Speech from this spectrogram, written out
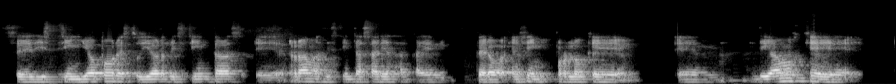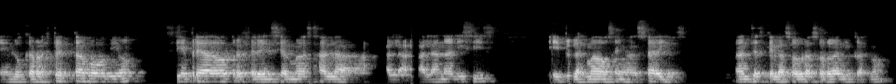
se, distinguió por estudiar distintas eh, ramas, distintas áreas académicas. Pero, en fin, por lo que em, digamos que en lo que respecta a Bobbio, siempre ha dado preferencia más a la, a la, al análisis y plasmados en ensayos, antes que las obras orgánicas, ¿no?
